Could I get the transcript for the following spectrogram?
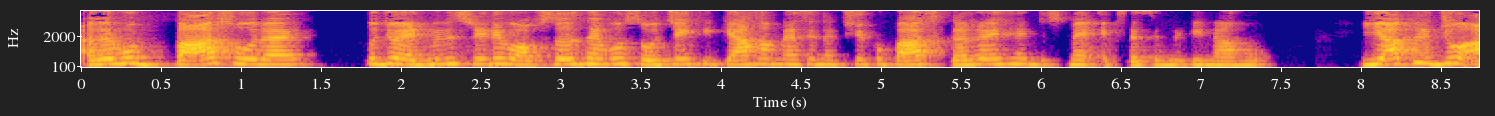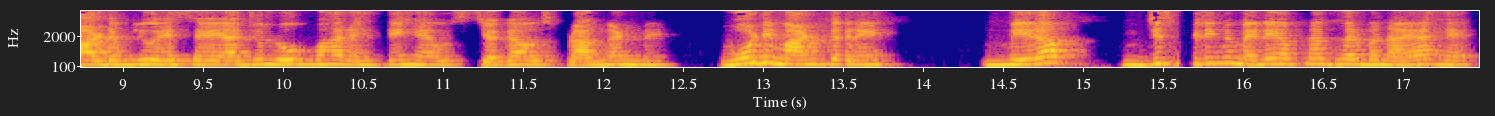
अगर वो पास हो रहा है तो जो एडमिनिस्ट्रेटिव ऑफिसर्स हैं, वो सोचे कि क्या हम ऐसे नक्शे को पास कर रहे हैं जिसमें एक्सेसिबिलिटी ना हो। या फिर जो आरडब्ल्यू एस है या जो लोग वहाँ रहते हैं उस जगह, उस प्रांगण में, वो डिमांड करें। मेरा, जिस बिल्डिंग में मैंने अपना घर बनाया है,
